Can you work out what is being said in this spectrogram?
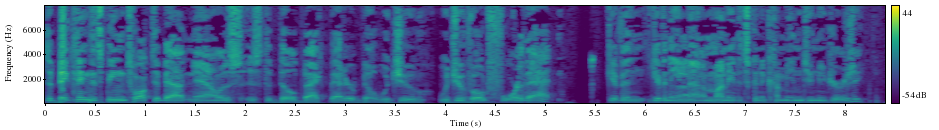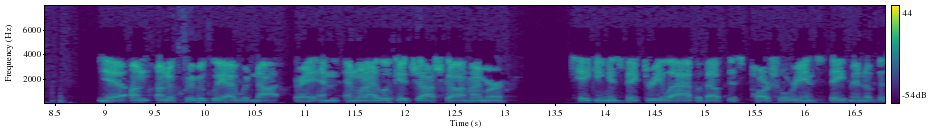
the big thing that's being talked about now is is the Build Back Better bill. Would you would you vote for that? given given the amount of money that's going to come into New Jersey? Yeah, un- unequivocally, I would not. Right, and and when I look at Josh Gottheimer taking his victory lap about this partial reinstatement of the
